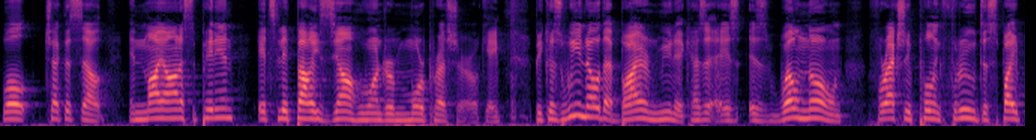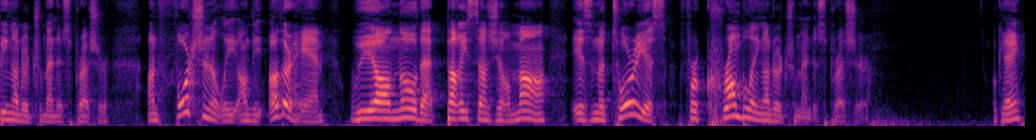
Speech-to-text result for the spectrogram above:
well, check this out. In my honest opinion, it's Les Parisiens who are under more pressure, okay? Because we know that Bayern Munich has is, is well known for actually pulling through despite being under tremendous pressure. Unfortunately, on the other hand, we all know that Paris Saint Germain is notorious for crumbling under tremendous pressure. Okay?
